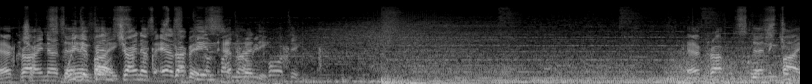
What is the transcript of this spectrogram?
Aircraft, China's we defend China's airspace. and ready. Reporting. Aircraft standing by.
